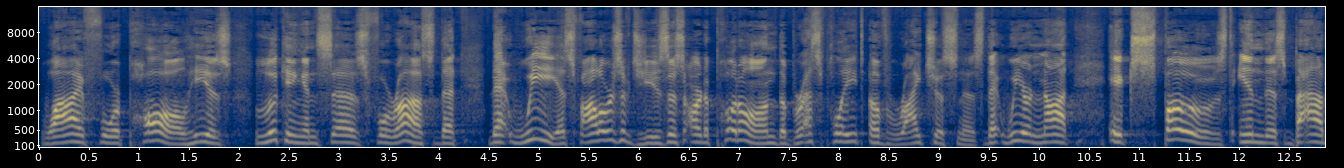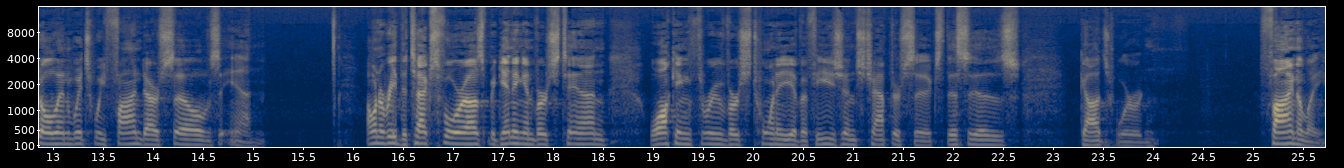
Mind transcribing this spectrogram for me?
why for Paul he is looking and says for us that, that we as followers of Jesus are to put on the breastplate of righteousness, that we are not exposed in this battle in which we find ourselves in. I want to read the text for us beginning in verse 10 walking through verse 20 of Ephesians chapter 6. This is God's word. Finally,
